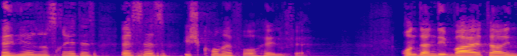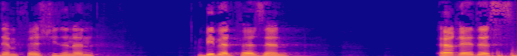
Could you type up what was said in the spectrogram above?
Herr Jesus redet, er sagt, ich komme vor Hilfe. Und dann die weiter in den verschiedenen Bibelversen, er redet,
